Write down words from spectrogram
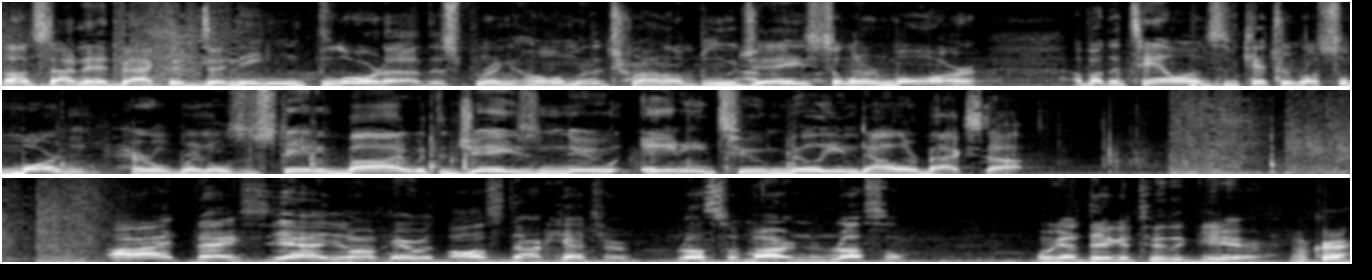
Well, it's time to head back to Dunedin, Florida, the spring home of the Toronto Blue Jays, to learn more about the talents of catcher Russell Martin. Harold Reynolds is standing by with the Jays' new $82 million backstop. All right, thanks. Yeah, you know, I'm here with all-star catcher Russell Martin. And Russell, we're going to dig into the gear. Okay.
